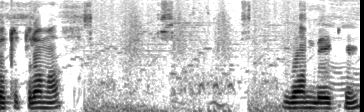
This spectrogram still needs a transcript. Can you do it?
Bunu tutturamaz. Ulan bekleyin.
